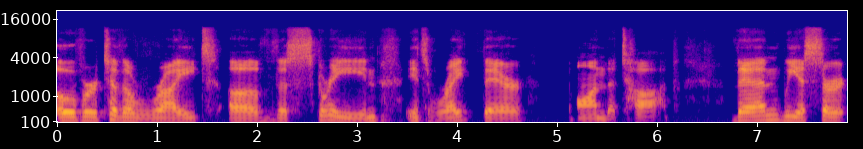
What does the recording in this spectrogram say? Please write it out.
over to the right of the screen. It's right there on the top. Then we assert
